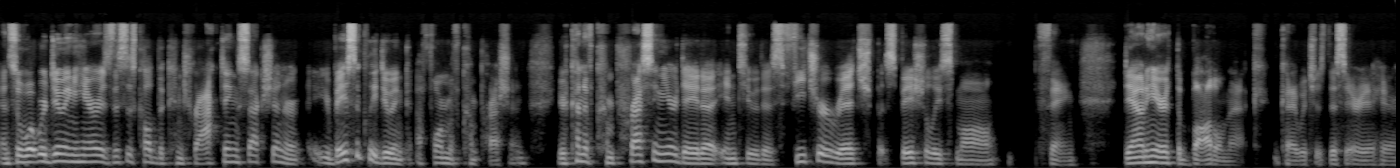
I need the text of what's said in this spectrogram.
And so what we're doing here is this is called the contracting section, or you're basically doing a form of compression. You're kind of compressing your data into this feature rich, but spatially small thing down here at the bottleneck, okay, which is this area here.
